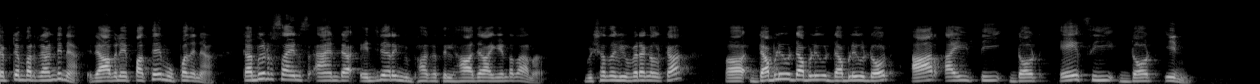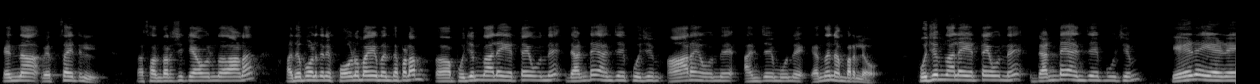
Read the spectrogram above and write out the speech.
സെപ്റ്റംബർ രണ്ടിന് രാവിലെ പത്ത് മുപ്പതിന് കമ്പ്യൂട്ടർ സയൻസ് ആൻഡ് എഞ്ചിനീയറിംഗ് വിഭാഗത്തിൽ ഹാജരാകേണ്ടതാണ്. വിശദ വിവരങ്ങൾക്ക് W W W dot R I T dot A C dot in എന്ന വെബ്സൈറ്റിൽ സന്ദർശിക്കാവുന്നതാണ്. അതുപോലെ തന്നെ ഫോണുമായി ബന്ധപ്പെടാം. പൂജ്യം നാല് എട്ട് ഒന്ന് രണ്ട് അഞ്ച് പൂജ്യം ആറ് ഒന്ന് അഞ്ച് മൂന്ന് എന്ന നമ്പറിലോ പൂജ്യം നാല് എട്ട് ഒന്ന് രണ്ട് അഞ്ച് പൂജ്യം ഏഴ് ഏഴ്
